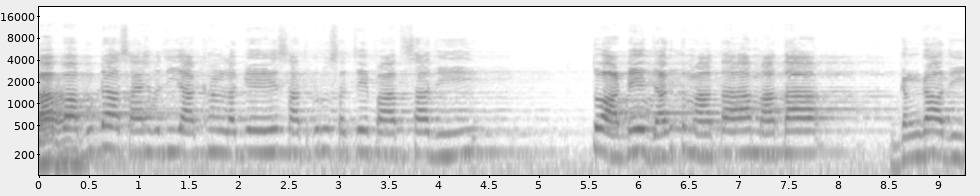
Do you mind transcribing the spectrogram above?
ਬਾਬਾ ਬੁੱਢਾ ਸਾਹਿਬ ਜੀ ਆਖਣ ਲੱਗੇ ਸਤਿਗੁਰੂ ਸੱਚੇ ਪਾਤਸ਼ਾਹ ਜੀ ਤੁਹਾਡੇ ਜਗਤ ਮਾਤਾ ਮਾਤਾ ਗੰਗਾ ਜੀ।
